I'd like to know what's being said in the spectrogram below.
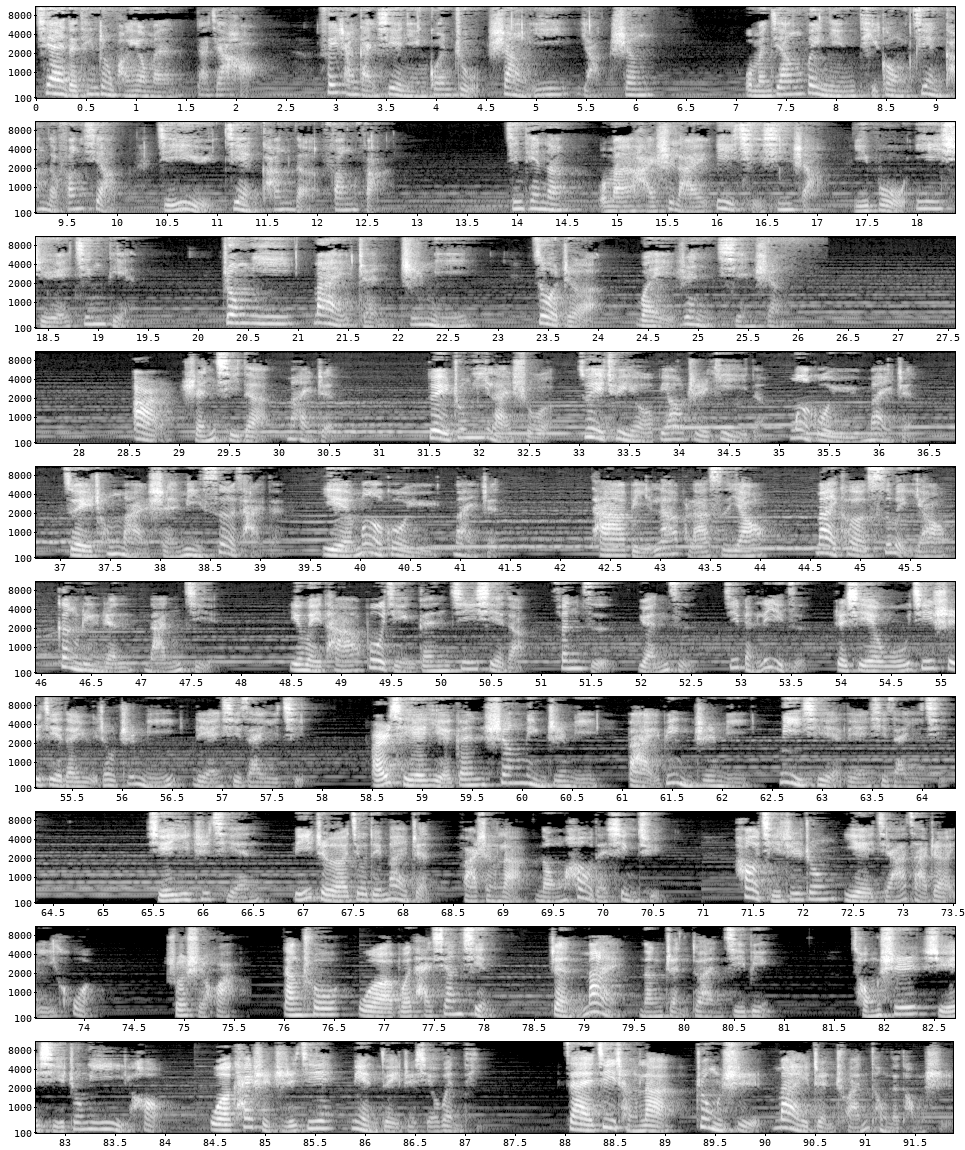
亲爱的听众朋友们，大家好！非常感谢您关注上医养生，我们将为您提供健康的方向，给予健康的方法。今天呢，我们还是来一起欣赏一部医学经典《中医脉诊之谜》，作者韦任先生。神奇的脉诊，对中医来说，最具有标志意义的莫过于脉诊；最充满神秘色彩的，也莫过于脉诊。它比拉普拉斯妖、麦克斯韦妖更令人难解，因为它不仅跟机械的分子、原子、基本粒子这些无机世界的宇宙之谜联系在一起。而且也跟生命之谜、百病之谜密切联系在一起。学医之前，笔者就对脉诊发生了浓厚的兴趣，好奇之中也夹杂着疑惑。说实话，当初我不太相信诊脉能诊断疾病。从师学习中医以后，我开始直接面对这些问题。在继承了重视脉诊传统的同时，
